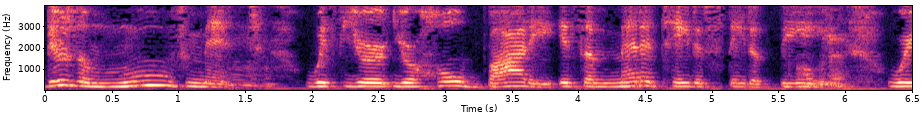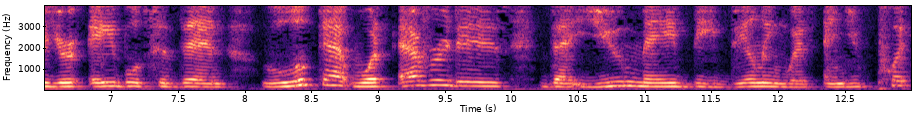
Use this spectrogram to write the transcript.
there's a movement Mm. with your your whole body. It's a meditative state of being Okay. where you're able to then look at whatever it is that you may be dealing with, and you put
